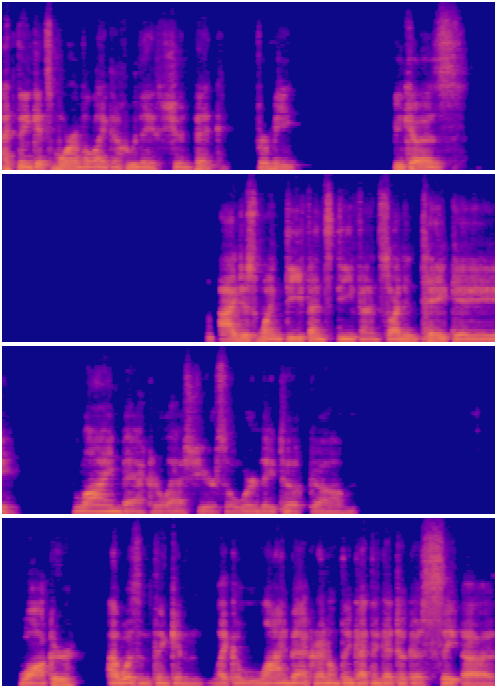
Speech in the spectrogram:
I think it's more of a like a who they should pick for me because I just went defense, defense. So I didn't take a linebacker last year. So where they took um, Walker, I wasn't thinking like a linebacker. I don't think. I think I took a sa- uh,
